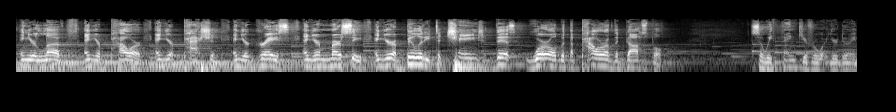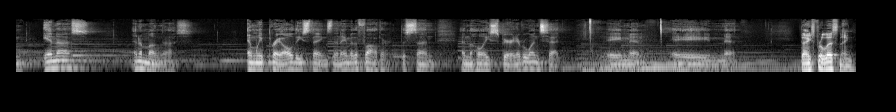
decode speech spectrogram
and your love and your power and your passion and your grace and your mercy and your ability to change this world with the power of the gospel. So we thank you for what you're doing in us and among us. And we pray all these things in the name of the Father, the Son, and the Holy Spirit. Everyone said, Amen. Amen. Thanks for listening.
